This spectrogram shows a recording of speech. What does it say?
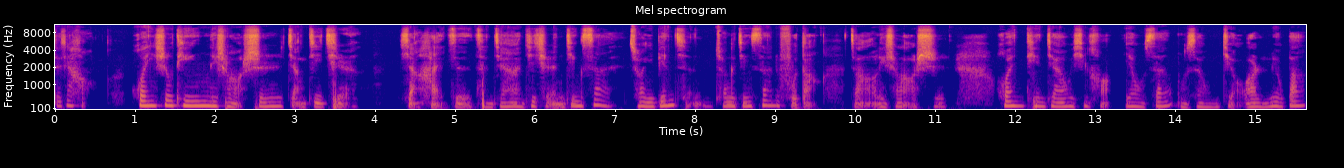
大家好，欢迎收听历史老师讲机器人。想孩子参加机器人竞赛、创意编程、创客竞赛的辅导，找历史老师。欢迎添加微信号幺五三五三五九二零六八，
